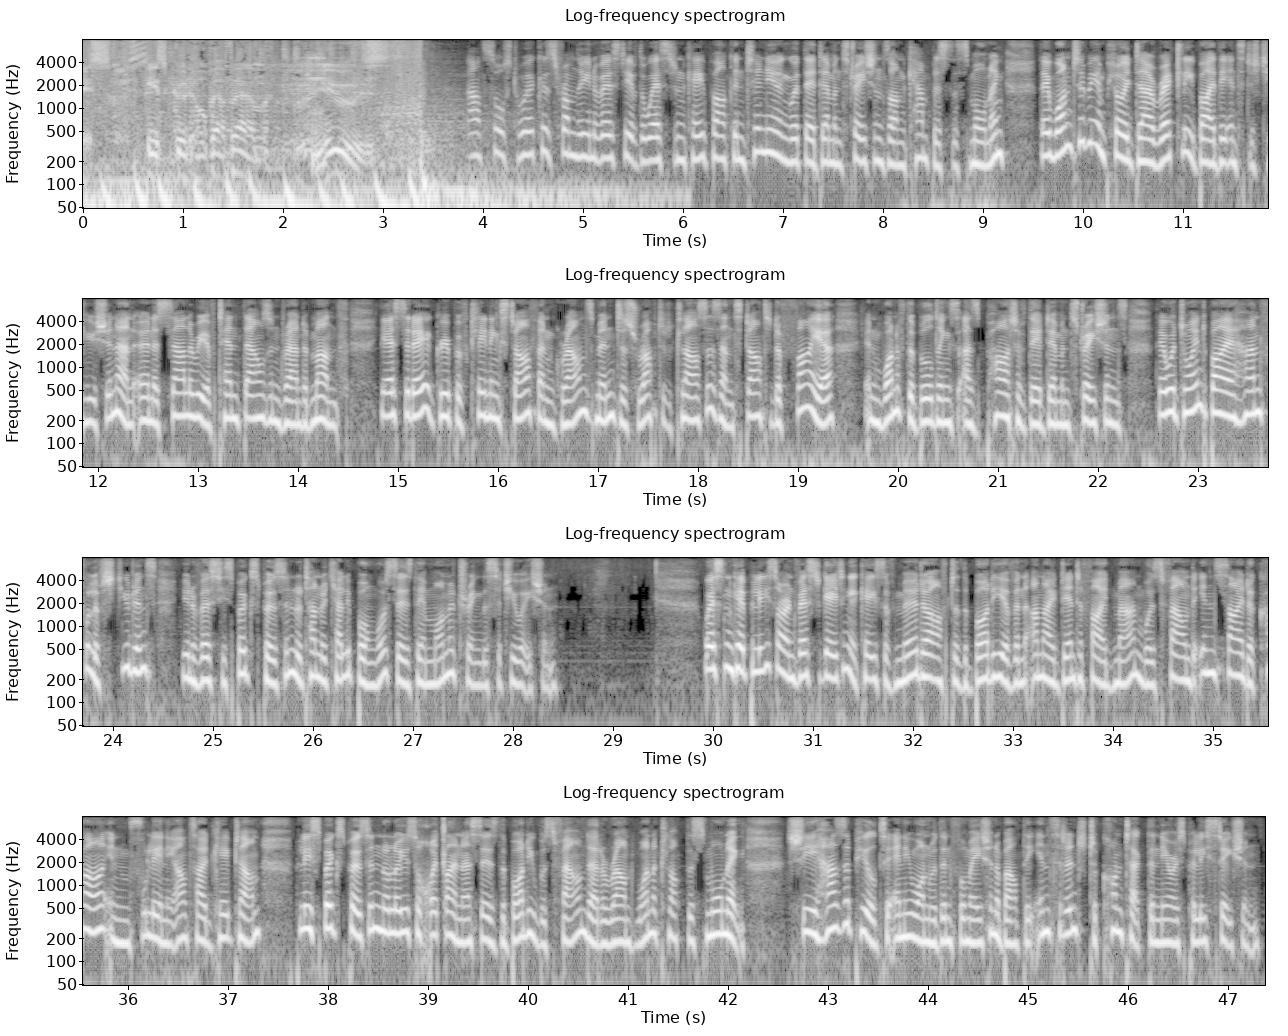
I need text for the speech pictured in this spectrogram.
This is Good Hope FM News. Outsourced workers from the University of the Western Cape are continuing with their demonstrations on campus this morning. They want to be employed directly by the institution and earn a salary of 10,000 Rand a month. Yesterday, a group of cleaning staff and groundsmen disrupted classes and started a fire in one of the buildings as part of their demonstrations. They were joined by a handful of students. University spokesperson Luthando Tyhalibongo says they're monitoring the situation. Western Cape Police are investigating a case of murder after the body of an unidentified man was found inside a car in Mfuleni outside Cape Town. Police spokesperson Noloyiso Rwexana says the body was found at around 1 o'clock this morning. She has appealed to anyone with information about the incident to contact the nearest police station.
